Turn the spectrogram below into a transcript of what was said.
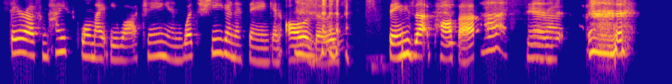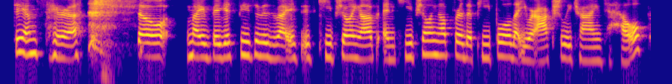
Sarah from high school might be watching, and what's she going to think? And all of those things that pop up. Ah, Sarah. damn, Sarah. So, my biggest piece of advice is keep showing up and keep showing up for the people that you are actually trying to help.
